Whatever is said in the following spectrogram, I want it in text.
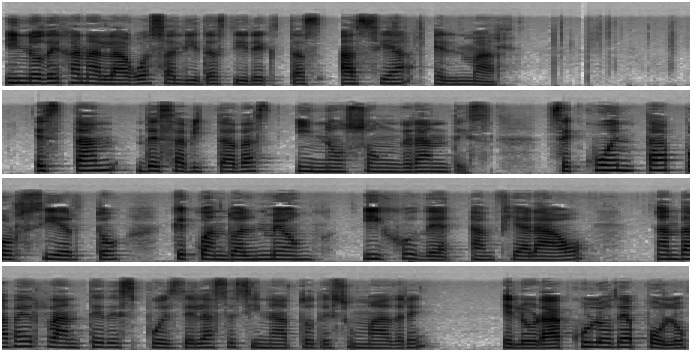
y no dejan al agua salidas directas hacia el mar. Están deshabitadas y no son grandes. Se cuenta, por cierto, que cuando Almeón hijo de Anfiarao, andaba errante después del asesinato de su madre, el oráculo de Apolo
